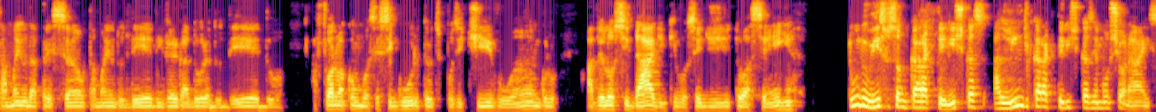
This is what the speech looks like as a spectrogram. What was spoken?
tamanho da pressão, tamanho do dedo, envergadura do dedo, a forma como você segura o teu dispositivo, o ângulo, a velocidade em que você digitou a senha. Tudo isso são características além de características emocionais.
